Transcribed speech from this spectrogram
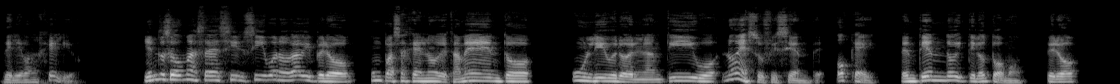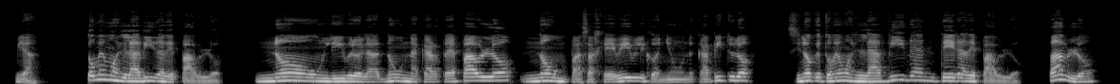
del Evangelio. Y entonces vos vas a decir, sí, bueno, Gaby, pero un pasaje del Nuevo Testamento, un libro en el Antiguo, no es suficiente. Ok, te entiendo y te lo tomo, pero mira, tomemos la vida de Pablo. No un libro, no una carta de Pablo, no un pasaje bíblico ni un capítulo, sino que tomemos la vida entera de Pablo. Pablo,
